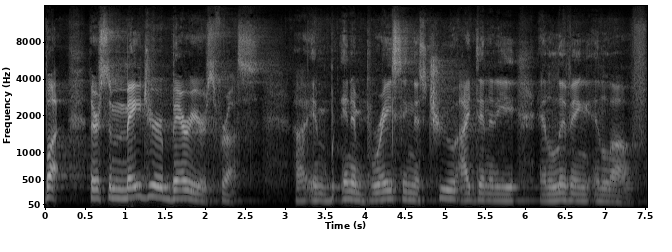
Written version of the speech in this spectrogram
But there's some major barriers for us uh, in, in embracing this true identity and living in love.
